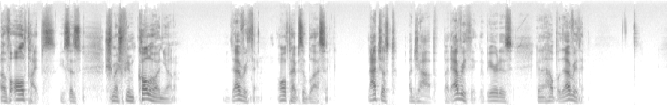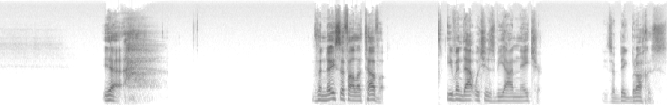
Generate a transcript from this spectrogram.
of all types. He says, "Shemeshvim kol ha'anyanim." Means everything, all types of blessing, not just a job, but everything. The beard is going to help with everything. Yeah. V'neisef alatava, even that which is beyond nature. These are big brachas.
